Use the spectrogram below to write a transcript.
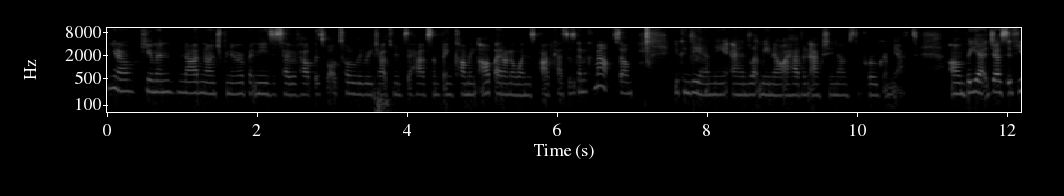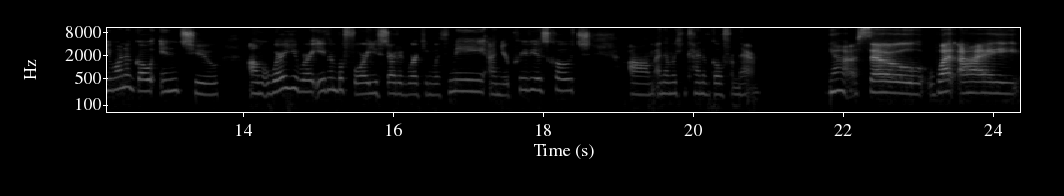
you know, human, not an entrepreneur, but needs this type of help as well, totally reach out to me because I have something coming up. I don't know when this podcast is going to come out. So you can DM me and let me know. I haven't actually announced the program yet. Um, but yeah, Jess, if you want to go into um, where you were even before you started working with me and your previous coach. Um, and then we can kind of go from there. Yeah. So, what I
